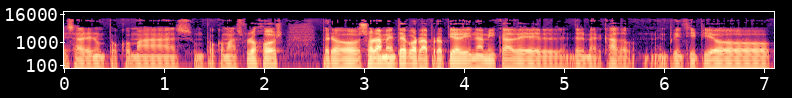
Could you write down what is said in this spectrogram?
que salen un poco más un poco más flojos, pero solamente por la propia dinámica del, del mercado. En principio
